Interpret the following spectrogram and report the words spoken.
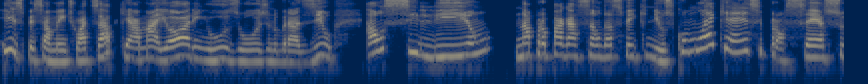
e especialmente o WhatsApp, que é a maior em uso hoje no Brasil, auxiliam na propagação das fake news. Como é que é esse processo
